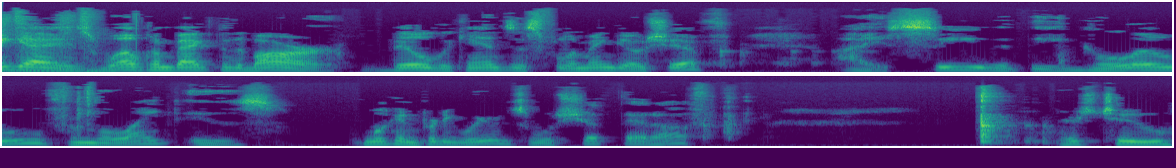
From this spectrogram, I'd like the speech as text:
Hey guys, welcome back to the bar. Bill, the Kansas Flamingo chef. I see that the glow from the light is looking pretty weird, so we'll shut that off. There's two.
